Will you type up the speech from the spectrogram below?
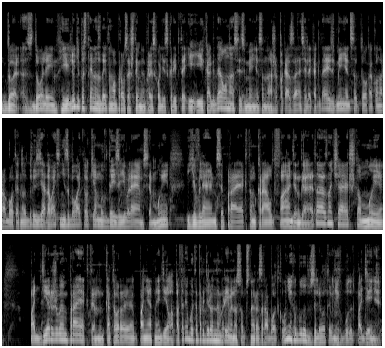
доль, с долей. И люди постоянно задают нам вопросы, что именно происходит с крипто, и, и когда у нас изменятся наши показатели, когда изменится то, как он работает. Но, друзья, давайте не забывать то, кем мы в Дейзи являемся. Мы являемся проектом краудфандинга. Это означает, что мы поддерживаем проекты, которые, понятное дело, потребуют определенное время на собственную разработку. У них будут взлеты, у них будут падения.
